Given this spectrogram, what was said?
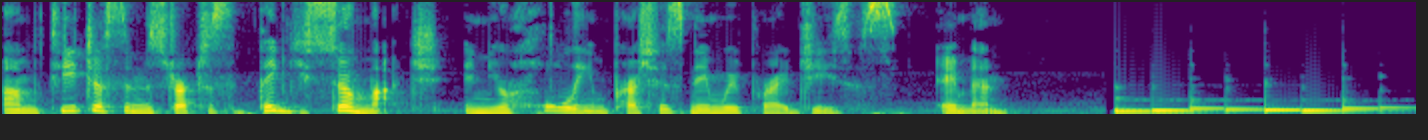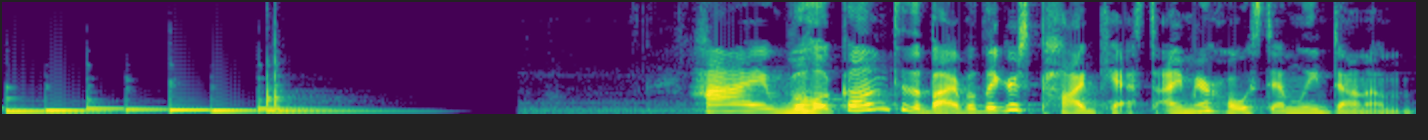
Um, teach us and instruct us, and thank you so much. In your holy and precious name we pray, Jesus. Amen. Hi, welcome to the Bible Diggers podcast. I'm your host, Emily Dunham.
